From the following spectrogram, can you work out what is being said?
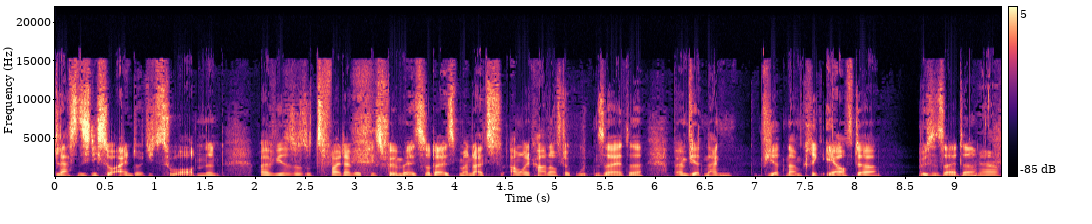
die lassen sich nicht so eindeutig zuordnen, weil wir so, so Zweiter Weltkriegsfilme ist so, da ist man als Amerikaner auf der guten Seite, beim Vietnam, Vietnamkrieg eher auf der bösen Seite, ja.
